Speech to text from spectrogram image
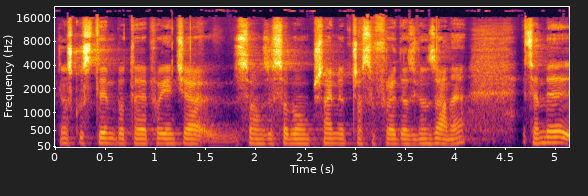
W związku z tym, bo te pojęcia są ze sobą przynajmniej od czasów Freuda związane. Chcemy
